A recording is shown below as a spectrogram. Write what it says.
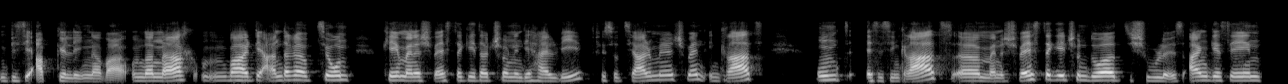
ein bisschen abgelegener war. Und danach war halt die andere Option, okay, meine Schwester geht halt schon in die HLW für Sozialmanagement in Graz und es ist in Graz, äh, meine Schwester geht schon dort, die Schule ist angesehen,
